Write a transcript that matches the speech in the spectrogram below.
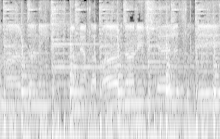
मि कापारदानी शल सुते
